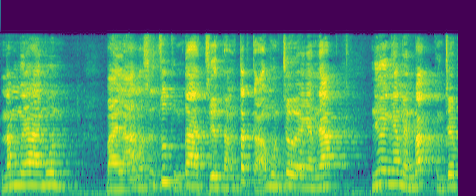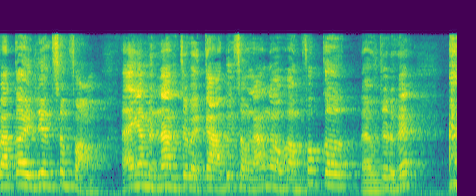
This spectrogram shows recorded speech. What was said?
52 môn bài lá nó sẽ giúp chúng ta chiến thắng tất cả các môn chơi anh em nhá. Như anh em miền Bắc thì chơi ba cây liêng sâm phỏng anh em miền Nam chơi bài cào, binh sáu lá, ngầu hầm, phốc cơ. Đều chơi được hết.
